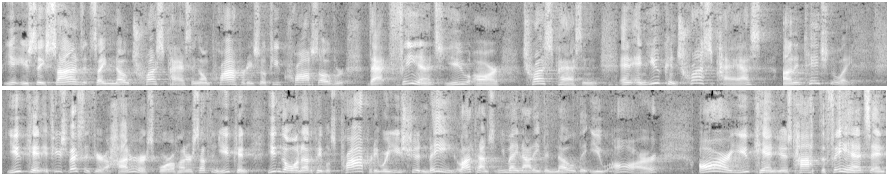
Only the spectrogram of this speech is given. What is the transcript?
You, you, see signs that say no trespassing on property. So if you cross over that fence, you are trespassing. And, and you can trespass unintentionally. You can, if you, especially if you're a hunter or a squirrel hunter or something, you can, you can go on other people's property where you shouldn't be. A lot of times you may not even know that you are. Or you can just hop the fence and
